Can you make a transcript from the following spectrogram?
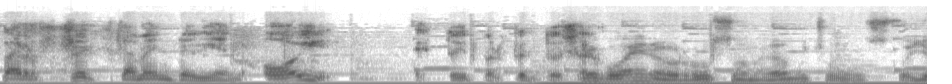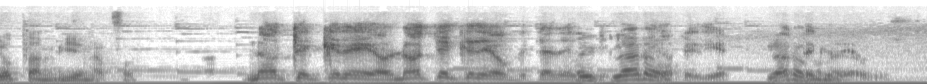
perfectamente bien. Hoy estoy perfecto Qué bueno, Ruso, me da mucho gusto. Yo también, afortunadamente. No te creo, no te creo que te den claro, bien. claro no te me creo. gusto.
